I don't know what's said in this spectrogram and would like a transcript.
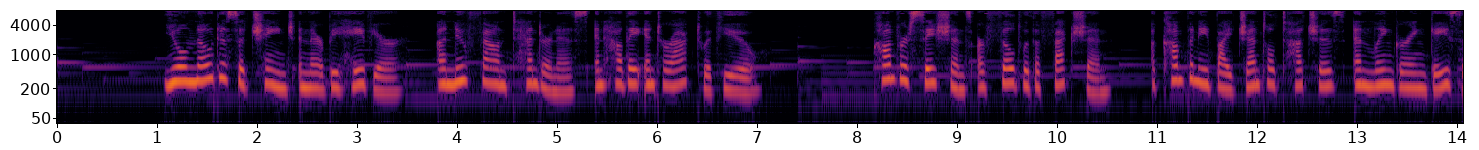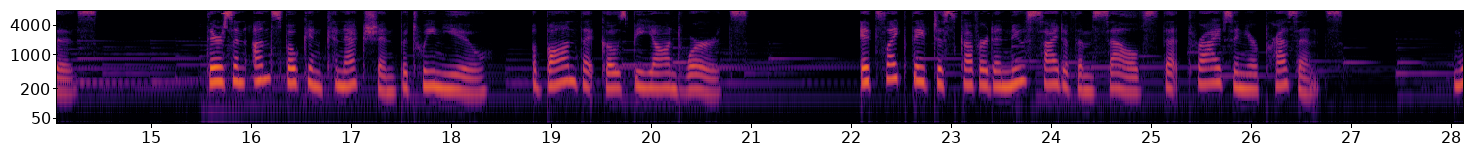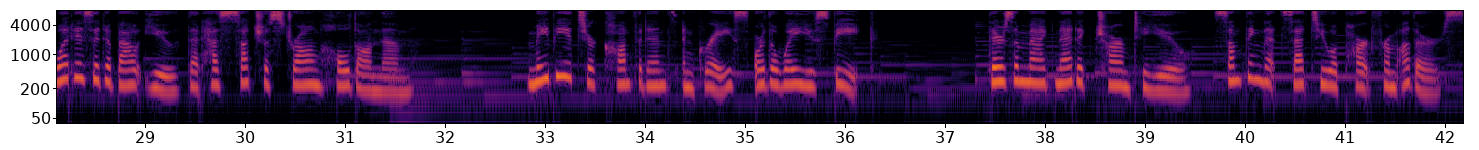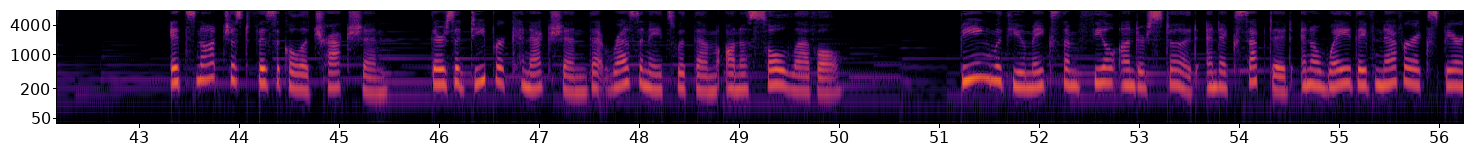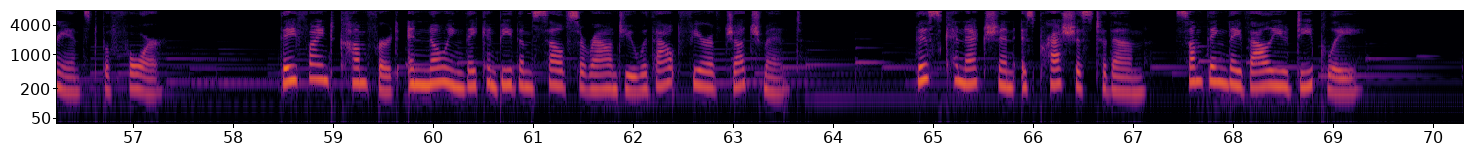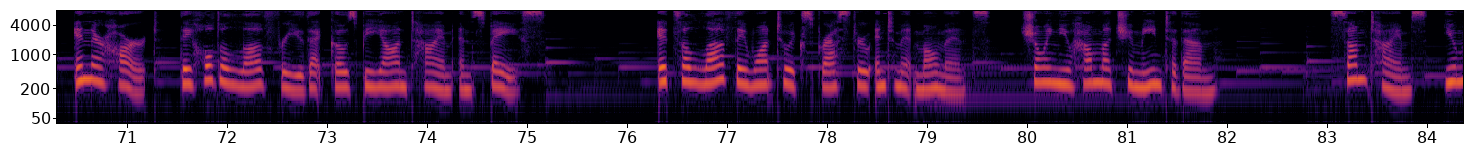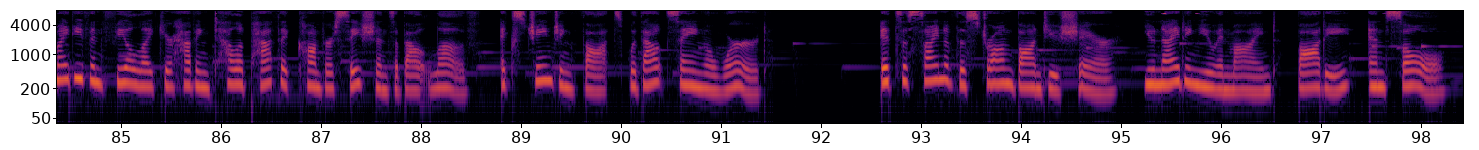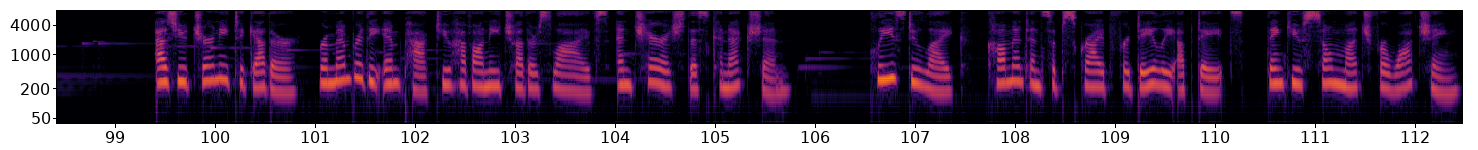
You'll notice a change in their behavior, a newfound tenderness in how they interact with you. Conversations are filled with affection, accompanied by gentle touches and lingering gazes. There's an unspoken connection between you, a bond that goes beyond words. It's like they've discovered a new side of themselves that thrives in your presence. What is it about you that has such a strong hold on them? Maybe it's your confidence and grace or the way you speak. There's a magnetic charm to you, something that sets you apart from others. It's not just physical attraction, there's a deeper connection that resonates with them on a soul level. Being with you makes them feel understood and accepted in a way they've never experienced before. They find comfort in knowing they can be themselves around you without fear of judgment. This connection is precious to them, something they value deeply. In their heart, they hold a love for you that goes beyond time and space. It's a love they want to express through intimate moments, showing you how much you mean to them. Sometimes, you might even feel like you're having telepathic conversations about love, exchanging thoughts without saying a word. It's a sign of the strong bond you share, uniting you in mind, body, and soul. As you journey together, remember the impact you have on each other's lives and cherish this connection. Please do like, comment and subscribe for daily updates, thank you so much for watching.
